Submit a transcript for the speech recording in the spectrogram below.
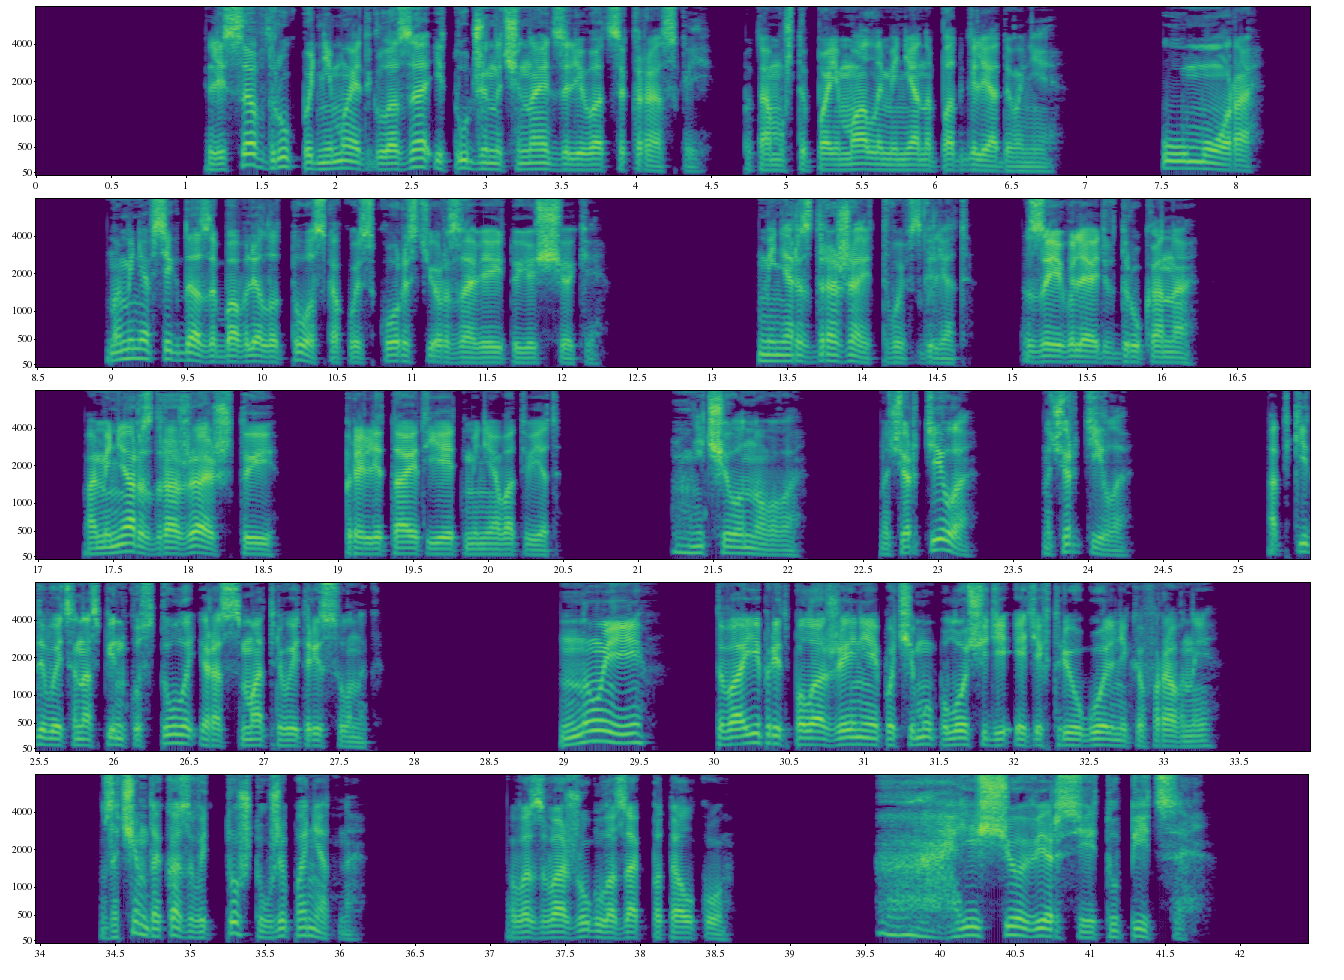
Лиса вдруг поднимает глаза и тут же начинает заливаться краской потому что поймала меня на подглядывание. Умора. Но меня всегда забавляло то, с какой скоростью розовеют ее щеки. «Меня раздражает твой взгляд», — заявляет вдруг она. «А меня раздражаешь ты», — прилетает ей от меня в ответ. «Ничего нового. Начертила? Начертила». Откидывается на спинку стула и рассматривает рисунок. «Ну и? Твои предположения, почему площади этих треугольников равны?» Зачем доказывать то, что уже понятно? Возвожу глаза к потолку. Еще версии тупицы.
